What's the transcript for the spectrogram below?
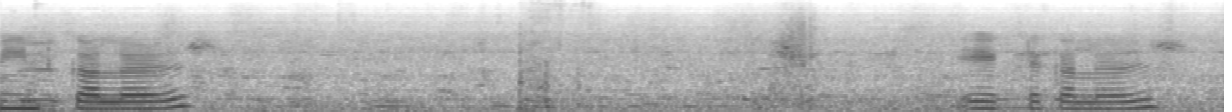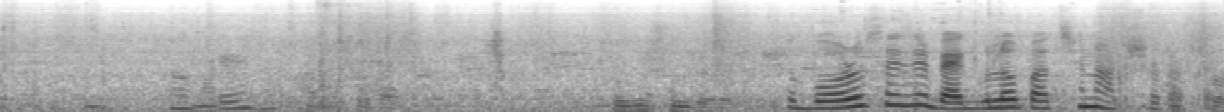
মিন্ট কালার একটা কালার ওকে। আটশো টাকা খুবই সুন্দর তো বড় সাইজের ব্যাগগুলো পাচ্ছেন আটশো টাকা। আটশো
